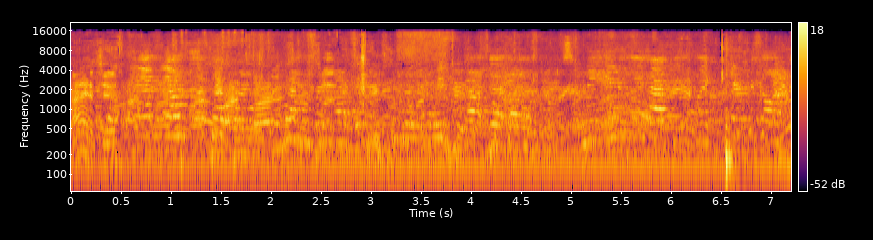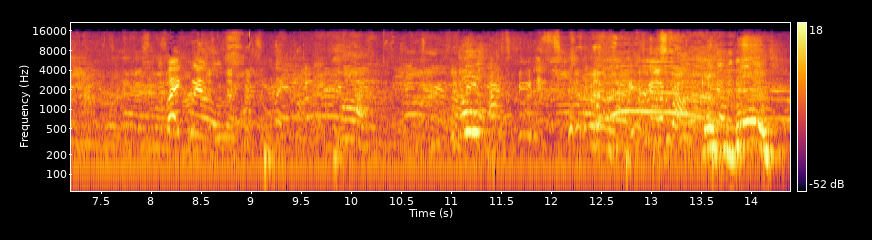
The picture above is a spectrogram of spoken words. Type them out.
Trying to. Bike wheels. Bike wheels. Let's go.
